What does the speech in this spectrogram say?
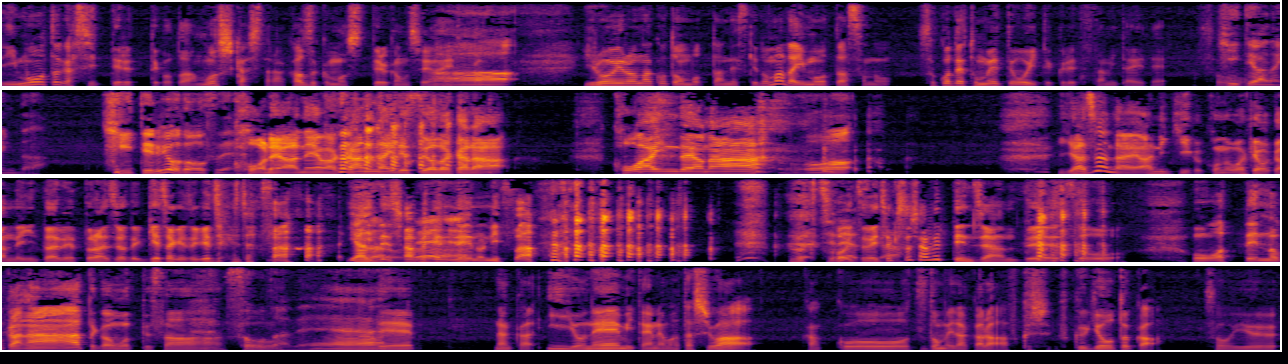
妹が知ってるってことはもしかしたら家族も知ってるかもしれないとか、あいろいろなことを思ったんですけど、まだ妹はその、そこで止めておいてくれてたみたいで。聞いてはないんだ。聞いてるよ、どうせ。これはね、わかんないですよ、だから。怖いんだよなお嫌じゃない？兄貴がこのわけわかんないインターネットラジオでゲチャゲチャゲチャゲチャさ、いい嫌だろうねで喋んねえのにさ、無口。こいつめちゃくちゃ喋ってんじゃんって、そう、思ってんのかなとか思ってさ、そうだね。で、なんかいいよね、みたいな私は、学校勤めだから、副し副業とか、そういう、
